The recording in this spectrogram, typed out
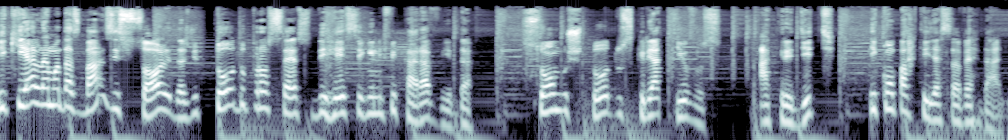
e que ela é uma das bases sólidas de todo o processo de ressignificar a vida. Somos todos criativos. Acredite e compartilhe essa verdade.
